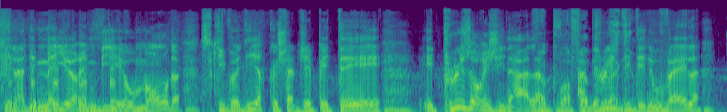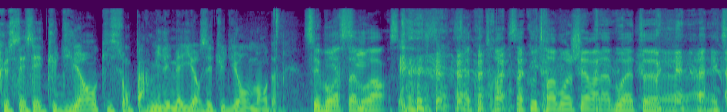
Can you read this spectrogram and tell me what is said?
qui est l'un des meilleurs MBA au monde, ce qui veut dire que ChatGPT est, est plus original, On va pouvoir faire a des plus d'idées nouvelles que ces étudiants qui sont parmi les meilleurs étudiants au monde. C'est bon Merci. à savoir. Ça, ça coûtera, ça coûtera moins cher à la boîte, euh, Alex.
